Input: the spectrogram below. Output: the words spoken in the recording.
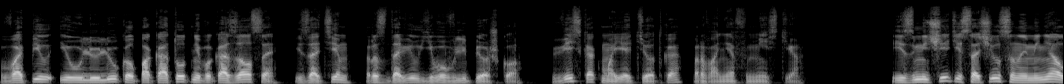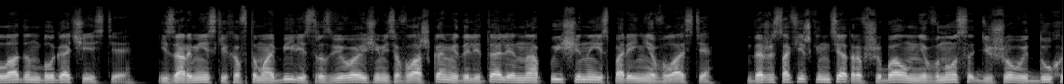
вопил и улюлюкал, пока тот не показался, и затем раздавил его в лепешку, весь как моя тетка, провоняв местью. Из мечети сочился на меня ладан благочестия, из армейских автомобилей с развивающимися флажками долетали напыщенные испарения власти. Даже Софиш кинотеатров шибал мне в нос дешевый дух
